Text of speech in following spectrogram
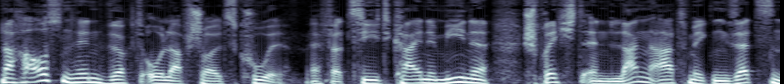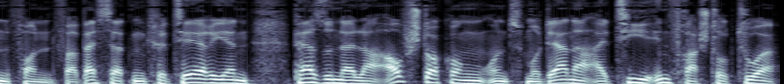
Nach außen hin wirkt Olaf Scholz cool. Er verzieht keine Miene, spricht in langatmigen Sätzen von verbesserten Kriterien, personeller Aufstockung und moderner IT-Infrastruktur.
